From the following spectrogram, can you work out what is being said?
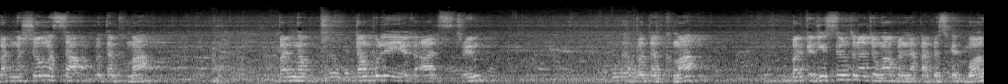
but nga shong sa patakma, but nga tampule ya ka art stream, patakma, but kajing sir tuna jonga ban laka basketball,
